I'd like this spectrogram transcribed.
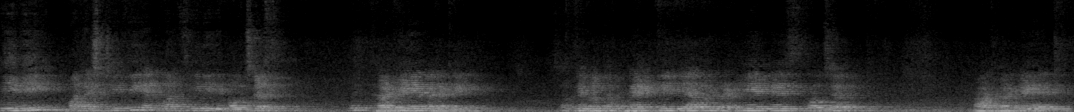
PV, one STV and one CV vouchers with 30 day validity. So people complain that we have only 28 days voucher, not 30 days.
